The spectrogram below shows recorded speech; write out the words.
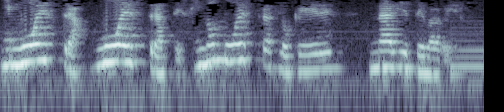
y muestra, muéstrate. Si no muestras lo que eres, nadie te va a ver.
